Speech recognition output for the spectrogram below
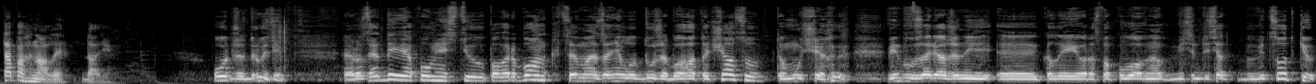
та погнали далі. Отже, друзі, розрядив я повністю павербанк. Це мене зайняло дуже багато часу, тому що він був заряджений, е, коли я його розпакував на 80%.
